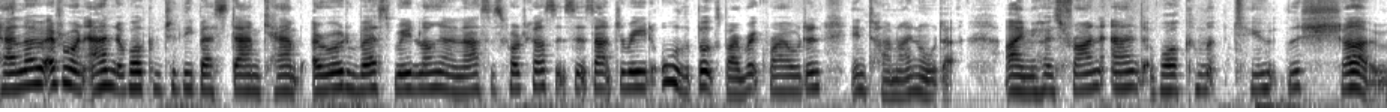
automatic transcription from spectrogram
Hello, everyone, and welcome to the Best Damn Camp, a Riordan Verse read along and analysis podcast that sets out to read all the books by Rick Riordan in timeline order. I'm your host, Fran, and welcome to the show.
